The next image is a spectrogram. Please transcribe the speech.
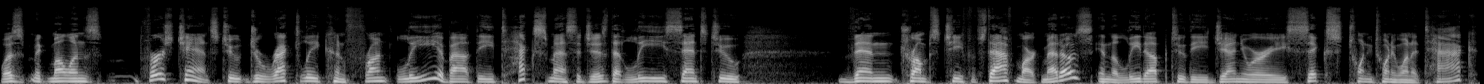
was McMullin's first chance to directly confront Lee about the text messages that Lee sent to then Trump's chief of staff, Mark Meadows, in the lead up to the January 6, 2021 attack.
